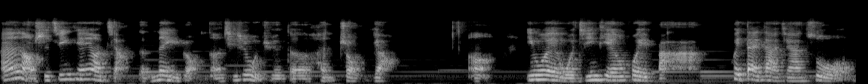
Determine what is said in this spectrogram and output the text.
安安老师今天要讲的内容呢，其实我觉得很重要，嗯，因为我今天会把会带大家做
